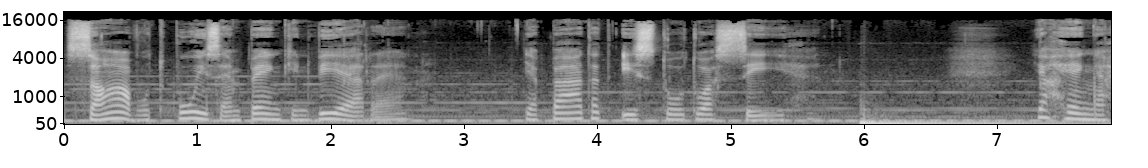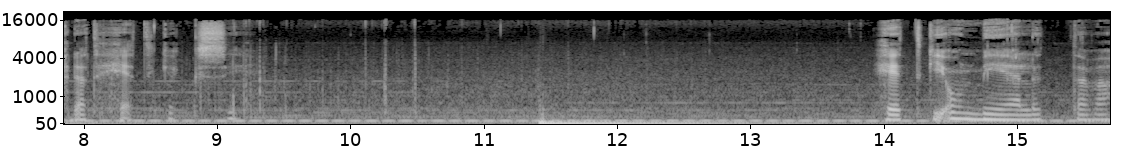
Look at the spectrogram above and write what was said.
Saavut puisen penkin viereen ja päätät istuutua siihen ja hengähdät hetkeksi. Hetki on miellyttävä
